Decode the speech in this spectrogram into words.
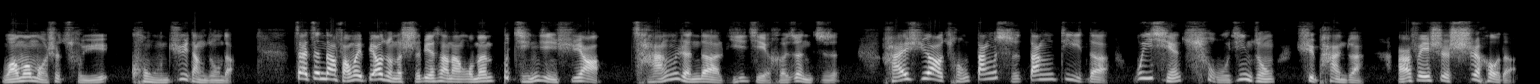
王某某是处于恐惧当中的。在正当防卫标准的识别上呢，我们不仅仅需要常人的理解和认知，还需要从当时当地的危险处境中去判断，而非是事后的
